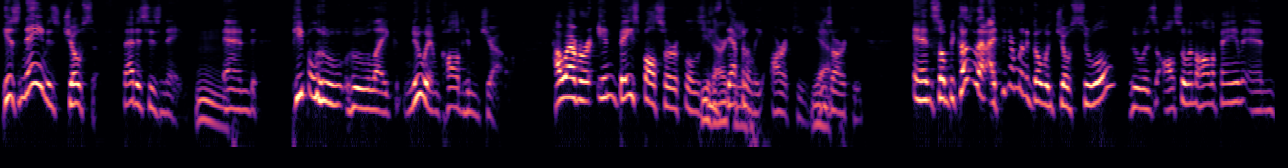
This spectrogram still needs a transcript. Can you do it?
His name is Joseph. That is his name Hmm. and people who who like knew him called him Joe. However, in baseball circles, He's he's, Arky. definitely Arky. Yeah. He's Arky. And so because of that, I think I'm going to go with Joe Sewell, who is also in the Hall of Fame and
